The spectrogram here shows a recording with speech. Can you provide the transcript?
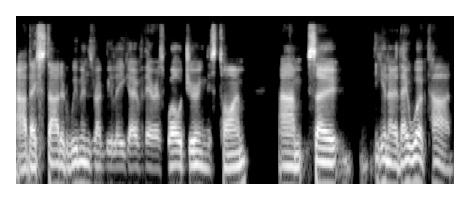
Uh, they started women's rugby league over there as well during this time. Um, so, you know, they worked hard.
